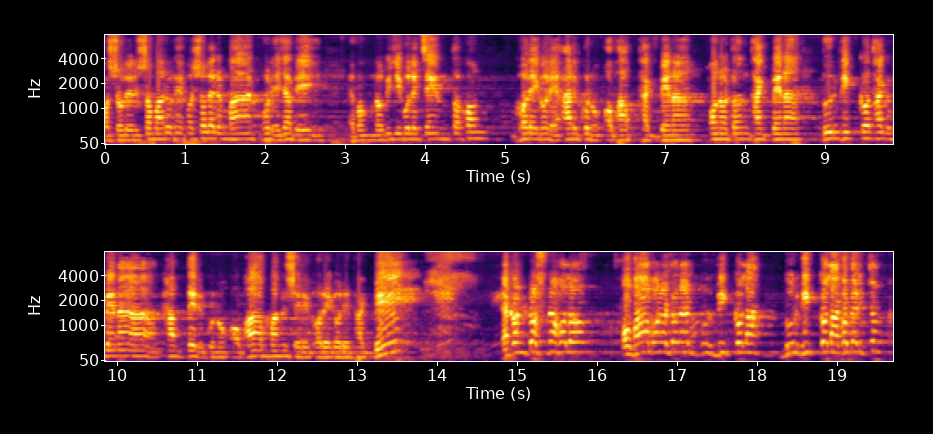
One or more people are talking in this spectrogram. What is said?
ফসলের সমারোহে ফসলের মাঠ ভরে যাবে। এবং নবীজি বলেছেন, তখন ঘরে ঘরে আর কোনো অভাব থাকবে না, অনটন থাকবে না, দুর্ভিক্ষ থাকবে না, খাদ্যের কোনো অভাব মানুষের ঘরে ঘরে থাকবে এখন প্রশ্ন হলো, অভাব, অনটন আর দুর্ভিক্ষ দুর্ভিক্ষ লাঘবের জন্য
